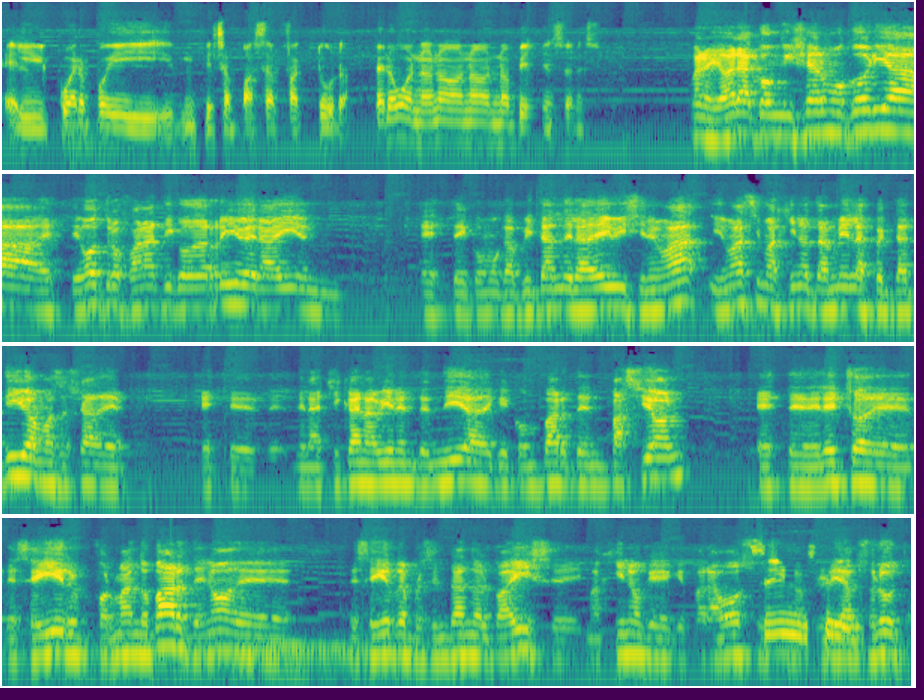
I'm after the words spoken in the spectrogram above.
el, cuerpo y empieza a pasar factura. Pero bueno, no, no, no pienso en eso. Bueno, y ahora con Guillermo Coria, este, otro fanático de River ahí en, este, como capitán de la Davis y demás, y más imagino también la expectativa, más allá de, este, de, la chicana bien entendida, de que comparten pasión, este, del hecho de, seguir formando parte, ¿no? De, seguir representando al país. imagino que, para vos es una sí. absoluta.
